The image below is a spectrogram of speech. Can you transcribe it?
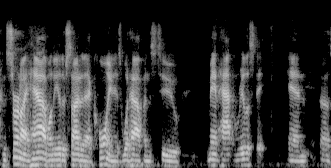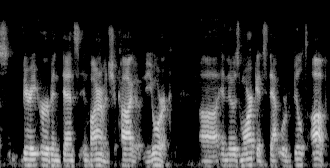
concern I have on the other side of that coin is what happens to Manhattan real estate and uh, very urban, dense environment, Chicago, New York, uh, and those markets that were built up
